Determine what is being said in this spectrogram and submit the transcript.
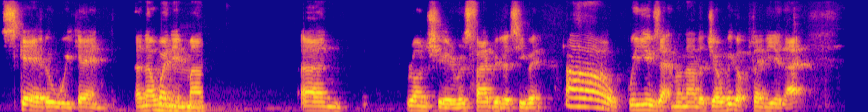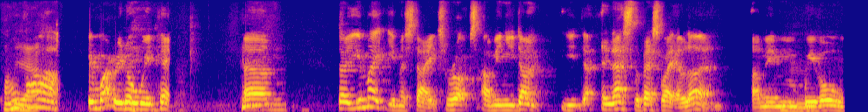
scared all weekend, and I went mm. in Monday, and Ron Shearer was fabulous. He went, "Oh, we use that in another job. We got plenty of that." Went, yeah. "Oh, been worried all weekend." um, so you make your mistakes. Rocks. I mean, you don't. You, and that's the best way to learn. I mean, mm. we've all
